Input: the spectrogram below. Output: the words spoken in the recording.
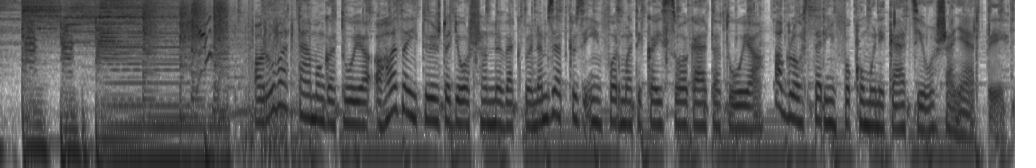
A rovat támogatója a hazai tőzsde gyorsan növekvő nemzetközi informatikai szolgáltatója, a Gloster Info kommunikációs nyerté.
